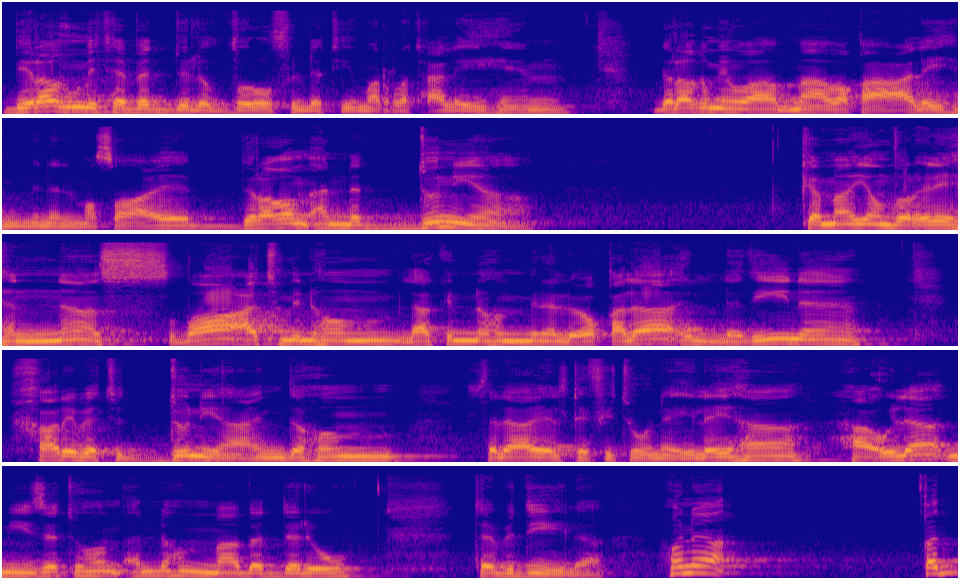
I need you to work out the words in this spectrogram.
برغم تبدل الظروف التي مرت عليهم برغم ما وقع عليهم من المصاعب برغم أن الدنيا كما ينظر إليها الناس ضاعت منهم لكنهم من العقلاء الذين خربت الدنيا عندهم فلا يلتفتون إليها. هؤلاء ميزتهم أنهم ما بدلوا تبديلا. هنا قد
